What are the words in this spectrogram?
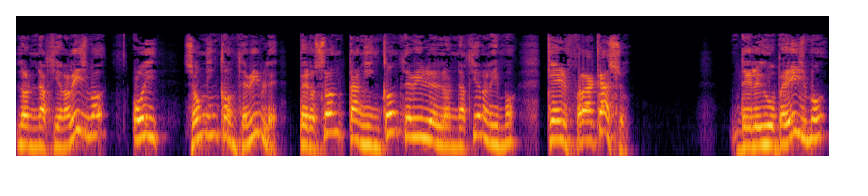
Los nacionalismos hoy son inconcebibles, pero son tan inconcebibles los nacionalismos que el fracaso del europeísmo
